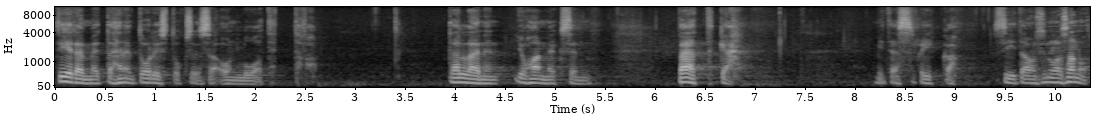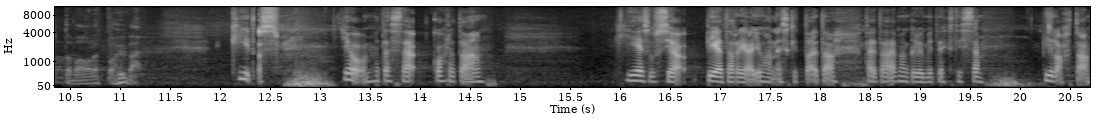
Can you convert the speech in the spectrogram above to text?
Tiedämme, että hänen todistuksensa on luotettava. Tällainen Johanneksen pätkä. Mitäs Riikka, siitä on sinulla sanottavaa, olepa hyvä. Kiitos. Joo, me tässä kohdataan Jeesus ja Pietari ja Johanneskin taitaa, taitaa evankeliumitekstissä pilahtaa.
